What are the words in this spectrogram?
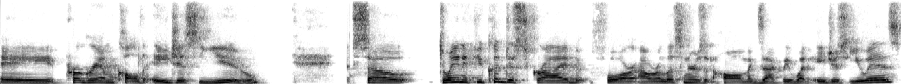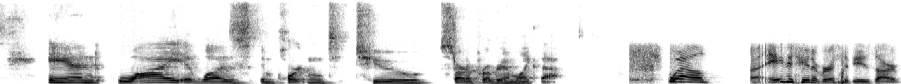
a program called Aegis U. So, Dwayne, if you could describe for our listeners at home exactly what Aegis U is and why it was important to start a program like that. Well, uh, Aegis University is our,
